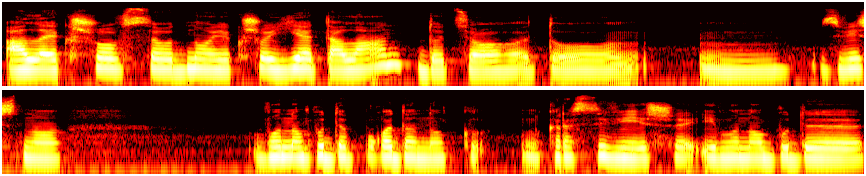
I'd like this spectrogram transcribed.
Але якщо все одно, якщо є талант до цього, то звісно воно буде подано красивіше і воно буде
